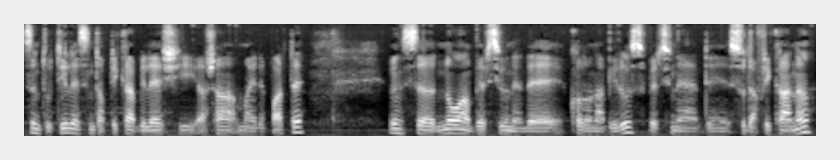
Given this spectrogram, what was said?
sunt utile, sunt aplicabile și așa mai departe. Însă noua versiune de coronavirus, versiunea de sud-africană,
